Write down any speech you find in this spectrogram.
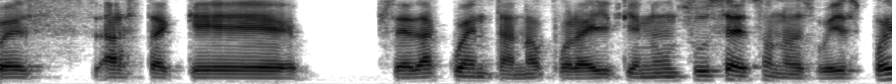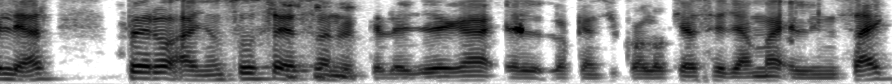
pues hasta que se da cuenta, ¿no? Por ahí tiene un suceso, no les voy a spoilear, pero hay un suceso en el que le llega lo que en psicología se llama el insight,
